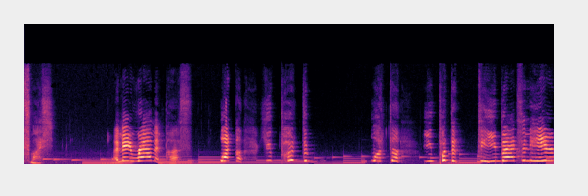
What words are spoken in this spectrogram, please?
I made ramen puss. What the? You put the. What the? You put the tea bags in here?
